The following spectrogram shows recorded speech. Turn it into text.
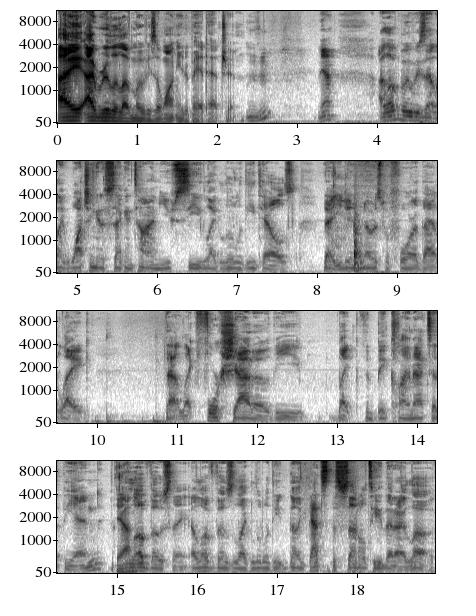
I, I really love movies that want you to pay attention. Mm-hmm. Yeah. I love movies that like watching it a second time you see like little details that you didn't notice before that like that like foreshadow the like the big climax at the end. Yeah. I love those things. I love those like little de- like that's the subtlety that I love.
